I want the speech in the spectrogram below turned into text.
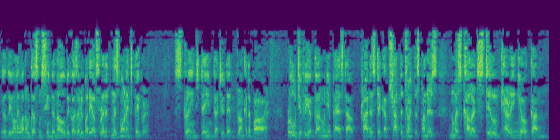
You're the only one who doesn't seem to know because everybody else read it in this morning's paper. Strange dame got you dead drunk at a bar. Rolled you for your gun when you passed out. Tried to stick up, shot the joint to splinters, and was collared still carrying your gun.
